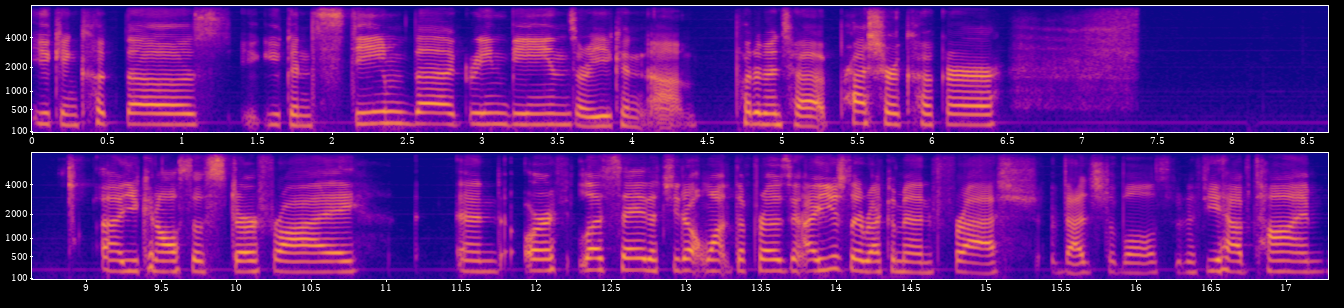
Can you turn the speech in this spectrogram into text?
you can cook those. You can steam the green beans, or you can um, put them into a pressure cooker uh, you can also stir fry, and or if let's say that you don't want the frozen. I usually recommend fresh vegetables, but if you have time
